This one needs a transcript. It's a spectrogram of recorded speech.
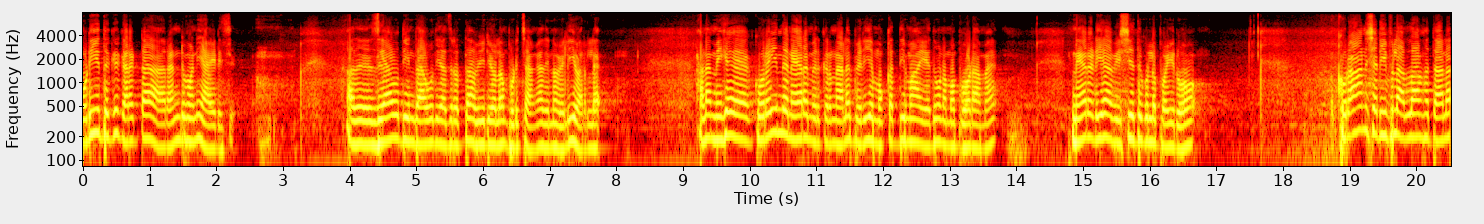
முடியத்துக்கு கரெக்டாக ரெண்டு மணி ஆயிடுச்சு. அது ஜியாவுதீன் தாவூதி ஹசரத் தான் வீடியோலாம் பிடிச்சாங்க. அது இன்னும் வெளியே வரல. ஆனால் மிக குறைந்த நேரம் இருக்கிறனால பெரிய முக்கத்திமா எதுவும் நம்ம போடாமல் நேரடியாக விஷயத்துக்குள்ளே போயிடுவோம். குரான் ஷரீஃபில் அல்லாஹாலா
